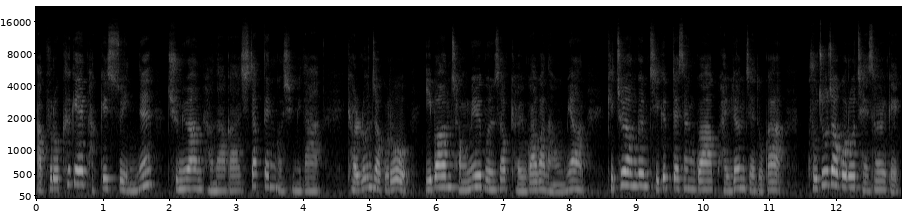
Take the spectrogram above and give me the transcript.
앞으로 크게 바뀔 수 있는 중요한 변화가 시작된 것입니다. 결론적으로 이번 정밀 분석 결과가 나오면 기초연금 지급 대상과 관련 제도가 구조적으로 재설계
